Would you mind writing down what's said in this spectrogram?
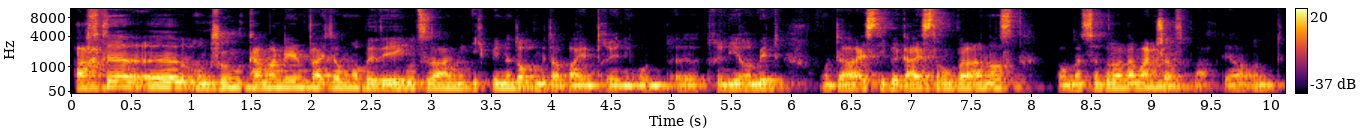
achte äh, und schon kann man den vielleicht auch mal bewegen und zu sagen, ich bin dann doch mit dabei im Training und äh, trainiere mit. Und da ist die Begeisterung wieder anders, warum man es dann wieder in der Mannschaft macht. Ja? Und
